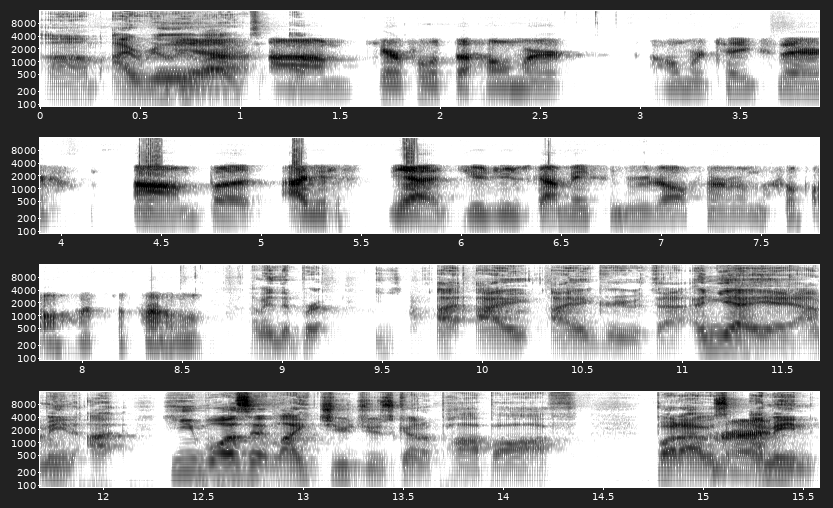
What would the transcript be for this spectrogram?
um, I really Yeah, liked. uh, um, careful with the homer homer takes there. Um, but I just yeah, Juju's got Mason Rudolph running the football. That's the problem. I mean, the I, I I agree with that, and yeah, yeah. yeah. I mean, I, he wasn't like Juju's gonna pop off, but I was. I mean,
